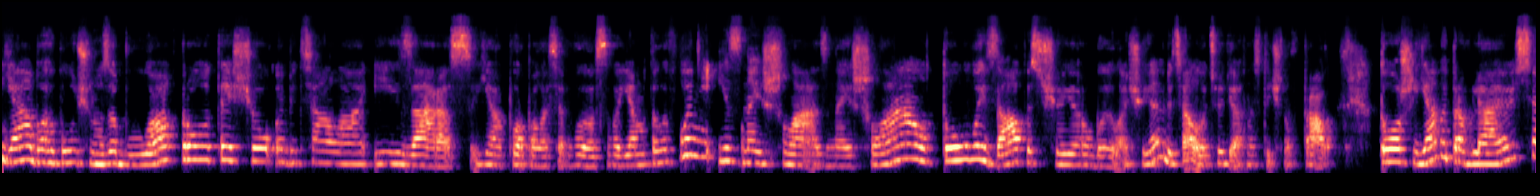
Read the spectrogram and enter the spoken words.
я благополучно забула про те, що обіцяла, і зараз я порпалася в своєму телефоні і знайшла, знайшла той запис, що я робила, що я обіцяла оцю діагностичну вправу. Тож я виправляюся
